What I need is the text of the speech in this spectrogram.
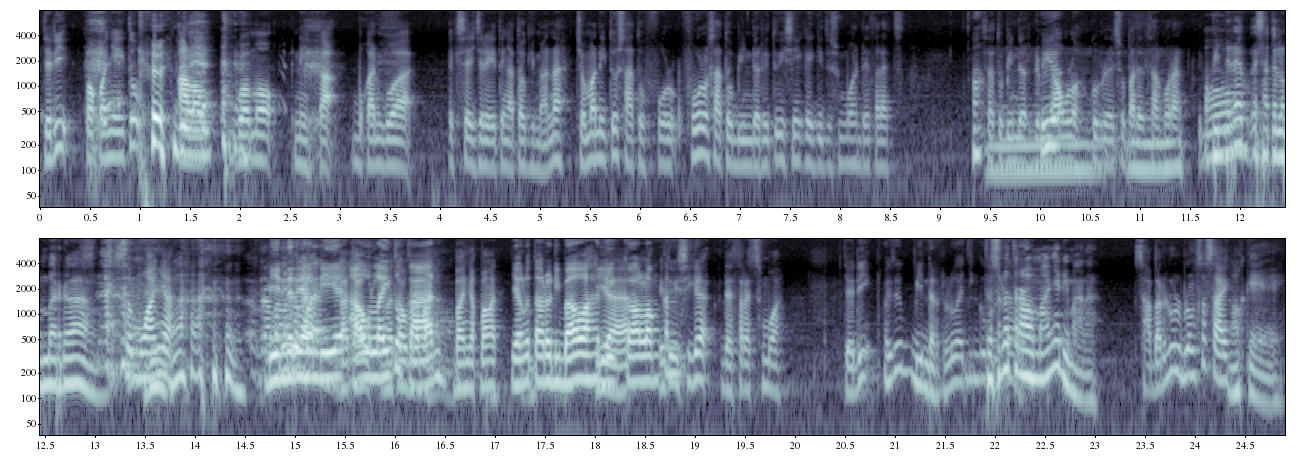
jadi pokoknya itu kalau gua mau nih kak bukan gua exaggerating atau gimana cuman itu satu full full satu binder itu isinya kayak gitu semua death threats satu binder demi Iya. Allah gue berani sumpah dari Al-Quran Bindernya satu lembar doang. semuanya Binder Itu yang di tahu- aula nggak itu tahu berapa. kan, banyak banget yang lu taruh di bawah di Iya, kolong itu kan. isinya death threat semua jadi Oh, itu binder lu anjing gua. Terus lu traumanya di mana? sabar dulu belum selesai Oke.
